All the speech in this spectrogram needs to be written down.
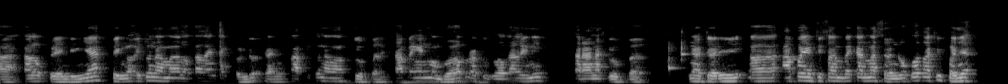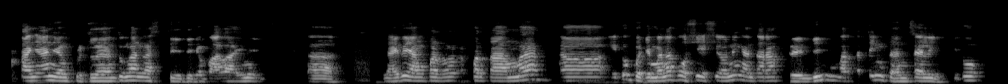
Nah, kalau brandingnya Bengok itu nama lokal enceng gondok dan Craft itu nama global. Kita pengen membawa produk lokal ini ke ranah global. Nah dari eh, apa yang disampaikan Mas Handoko tadi banyak pertanyaan yang bergelantungan Mas di, di kepala ini. Eh, nah itu yang per- pertama eh, itu bagaimana positioning antara branding, marketing dan selling. Itu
